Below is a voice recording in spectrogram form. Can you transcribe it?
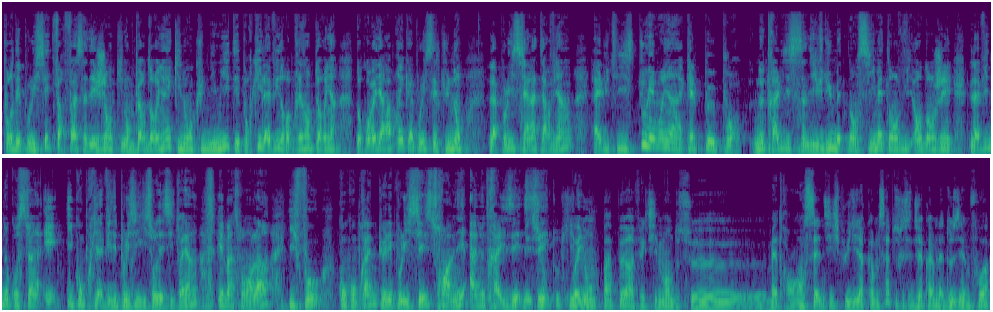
pour des policiers de faire face à des gens qui n'ont peur de rien, qui n'ont aucune limite et pour qui la vie ne représente rien. Donc on va dire après que la police c'est une non. La police, si elle intervient, elle utilise tous les moyens qu'elle peut pour neutraliser ces individus. Maintenant, s'ils mettent en, en, danger la vie de nos concitoyens et y compris la vie des policiers qui sont des citoyens, et eh bien à ce moment-là, il faut qu'on comprenne que les policiers seront amenés à neutraliser. Mais ces surtout qu'ils n'ont pas peur effectivement de se mettre en scène, si je puis dire, comme ça, parce que c'est déjà quand même la deuxième fois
